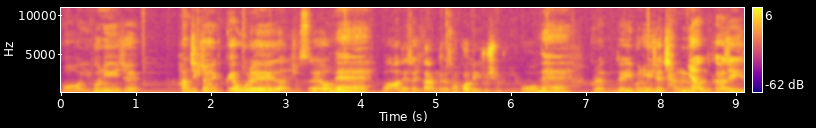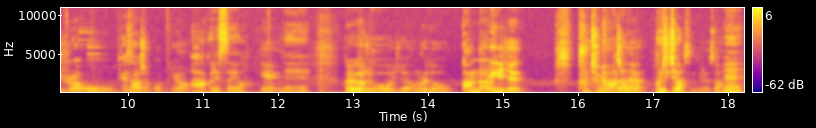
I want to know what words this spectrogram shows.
어, 이분이 이제 한 직장에 꽤 오래 다니셨어요. 네. 뭐 안에서 이제 나름대로 성과도 이루신 분이고 네. 그랬는데 이분이 이제 작년까지 일을 하고 퇴사하셨거든요. 아, 그랬어요. 예. 네. 그래가지고 이제 아무래도 앞날이 이제 불투명하잖아요. 그렇죠. 말씀드려서. 네.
